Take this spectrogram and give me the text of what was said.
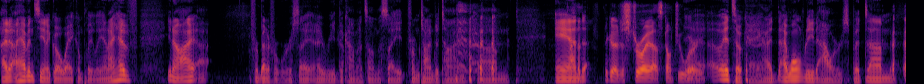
I, I haven't seen it go away completely. And I have, you know, I, for better for worse, I, I read the comments on the site from time to time. Um, and they're gonna destroy us. Don't you worry. it's okay. I, I won't read ours, but um, I,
